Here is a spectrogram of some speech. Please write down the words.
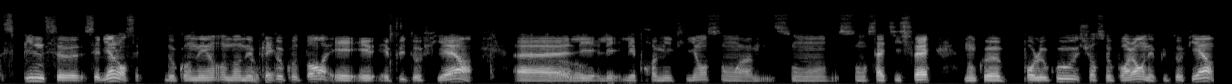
Spin s'est bien lancé. Donc on, est, on en est plutôt content et, plutôt fier. Euh, les, les, premiers clients sont, euh, sont, sont satisfaits. Donc euh, pour le coup, sur ce point-là, on est plutôt fier.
